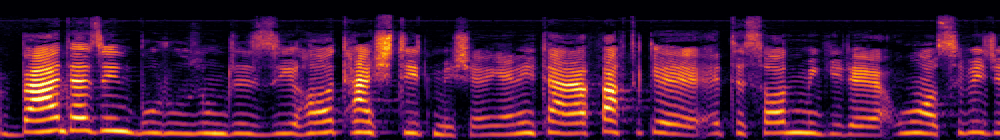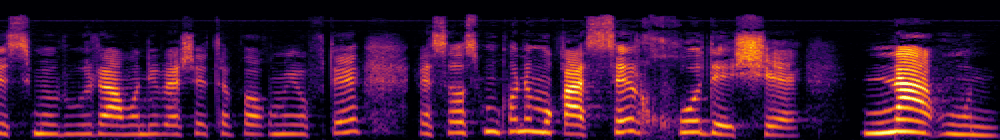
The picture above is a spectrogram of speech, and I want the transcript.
بعد از این بروزون ریزی ها تشدید میشه. یعنی طرف وقتی که اتصال می‌گیره اون آسیب جسمی و روحی روانی بهش اتفاق میفته احساس می‌کنه مقصر خودشه. نه اون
